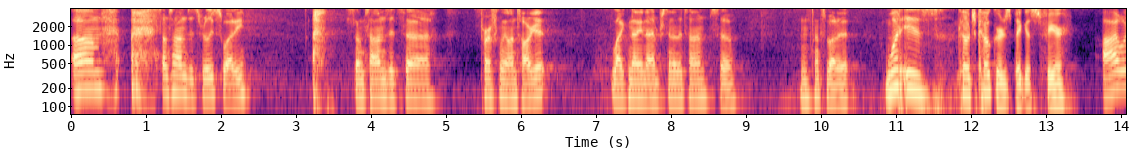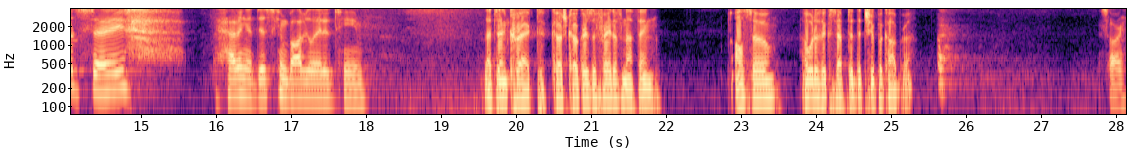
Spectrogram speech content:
Um, sometimes it's really sweaty. Sometimes it's uh, perfectly on target, like 99% of the time. So Mm, that's about it. What is Coach Coker's biggest fear? I would say having a discombobulated team. That's incorrect. Coach Coker's afraid of nothing. Also, I would have accepted the chupacabra. Sorry.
